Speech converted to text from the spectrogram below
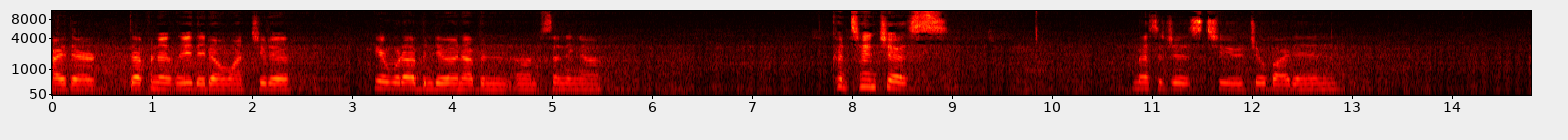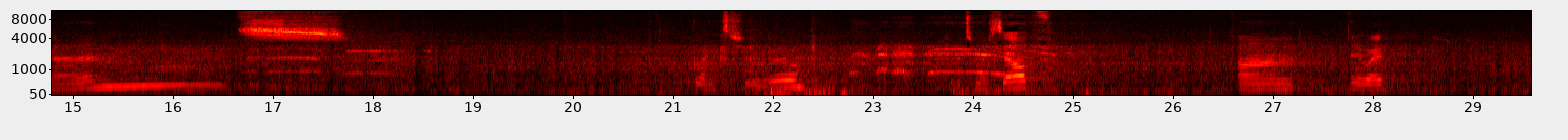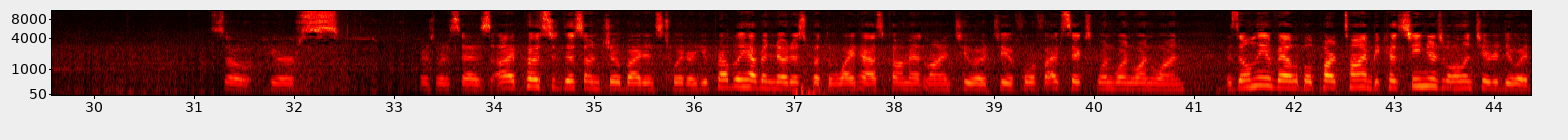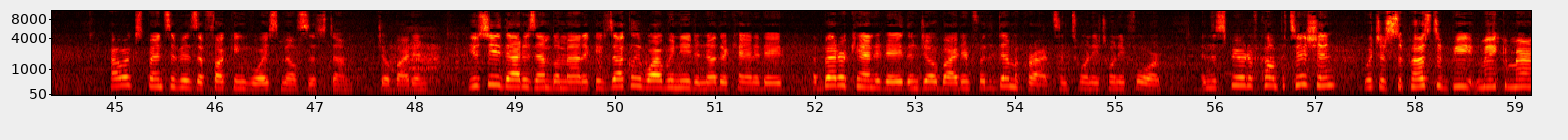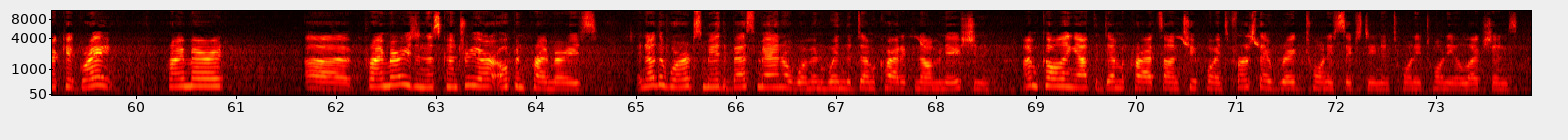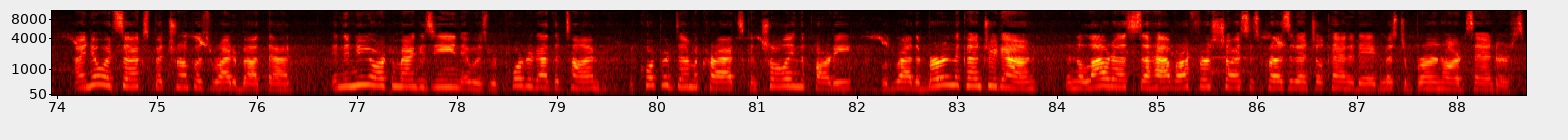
Hi there. Definitely, they don't want you to hear what I've been doing. I've been um, sending a contentious messages to Joe Biden and going to give it to myself. Um, anyway, so here's here's what it says. I posted this on Joe Biden's Twitter. You probably haven't noticed, but the White House comment line 202-456-1111 is only available part-time because seniors volunteer to do it. How expensive is a fucking voicemail system, Joe Biden? You see, that is emblematic exactly why we need another candidate, a better candidate than Joe Biden for the Democrats in 2024. In the spirit of competition, which is supposed to be make America great, primary uh, primaries in this country are open primaries. In other words, may the best man or woman win the Democratic nomination. I'm calling out the Democrats on two points. First, they rigged 2016 and 2020 elections. I know it sucks, but Trump was right about that. In the New Yorker magazine, it was reported at the time that corporate Democrats controlling the party would rather burn the country down than allowed us to have our first choice as presidential candidate, Mr. Bernard Sanders.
